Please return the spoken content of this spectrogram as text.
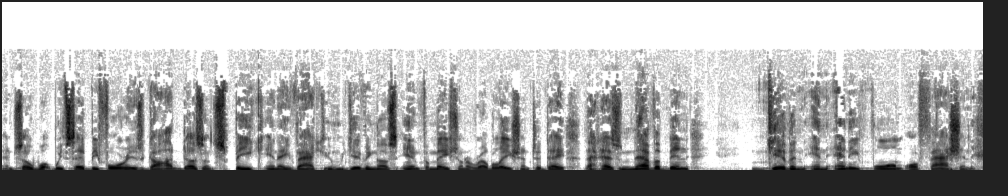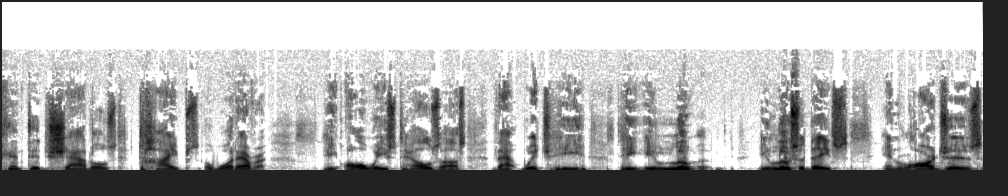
And so, what we've said before is God doesn't speak in a vacuum, giving us information or revelation today that has never been given in any form or fashion, hinted, shadows, types, or whatever. He always tells us that which he, he elu- elucidates, enlarges,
